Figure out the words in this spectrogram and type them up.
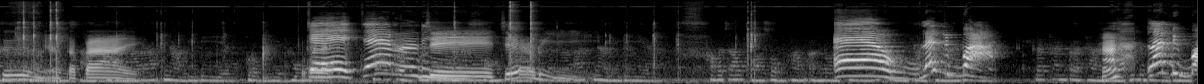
พึ่งอะต่อไปเจเจเจลีเจรี่ข้าพเจ้าขอส่งความอำนวยแอลเล่นบาทและท่านประธานฮะเล่นบ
